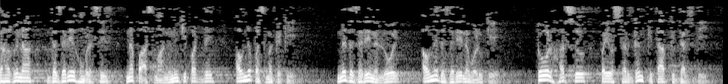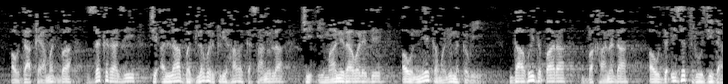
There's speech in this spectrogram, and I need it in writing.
داغنا د زری هم رسیز نه په اسمانونو کې پټ دی او نه په ځمکه کې نه د زری نه لوی او نه د زری نه وړو کې ټول هر څه په یو سرګن کتاب کې درج دي او دا قیامت به ذکر راځي چې الله بدل ورکړي هغه کسانو لا چې ایمان راوړې دي او نیک عملونه کوي دا غوي د پاره بخانه ده او د عزت روزي ده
